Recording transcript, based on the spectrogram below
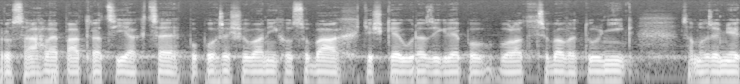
rozsáhlé pátrací akce po pohřešovaných osobách, těžké úrazy, kde je povolat třeba vrtulník. Samozřejmě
